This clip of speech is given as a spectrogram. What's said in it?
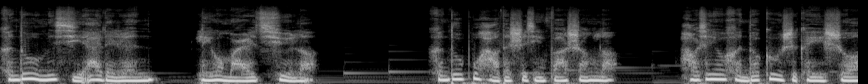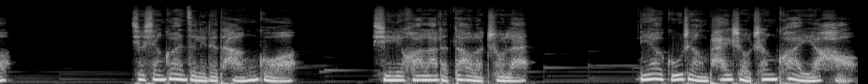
很多我们喜爱的人离我们而去了，很多不好的事情发生了，好像有很多故事可以说。就像罐子里的糖果，稀里哗啦的倒了出来，你要鼓掌拍手称快也好，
